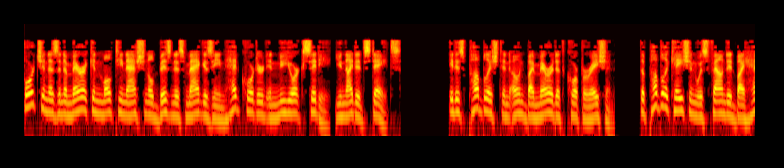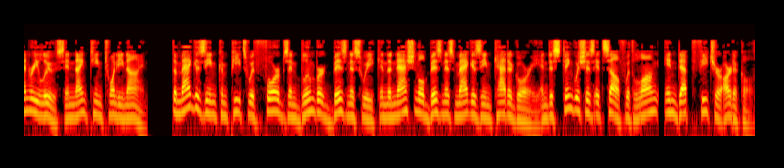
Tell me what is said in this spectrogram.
Fortune is an American multinational business magazine headquartered in New York City, United States. It is published and owned by Meredith Corporation. The publication was founded by Henry Luce in 1929. The magazine competes with Forbes and Bloomberg Businessweek in the National Business Magazine category and distinguishes itself with long, in-depth feature articles.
